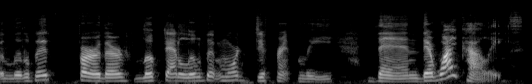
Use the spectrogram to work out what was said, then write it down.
a little bit further, looked at a little bit more differently than their white colleagues.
